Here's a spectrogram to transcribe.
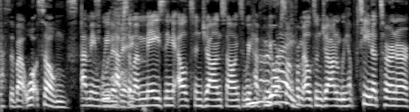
That's about what songs. I mean, we have some amazing Elton John songs. We have No your way. song from Elton John. We have Tina Turner.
